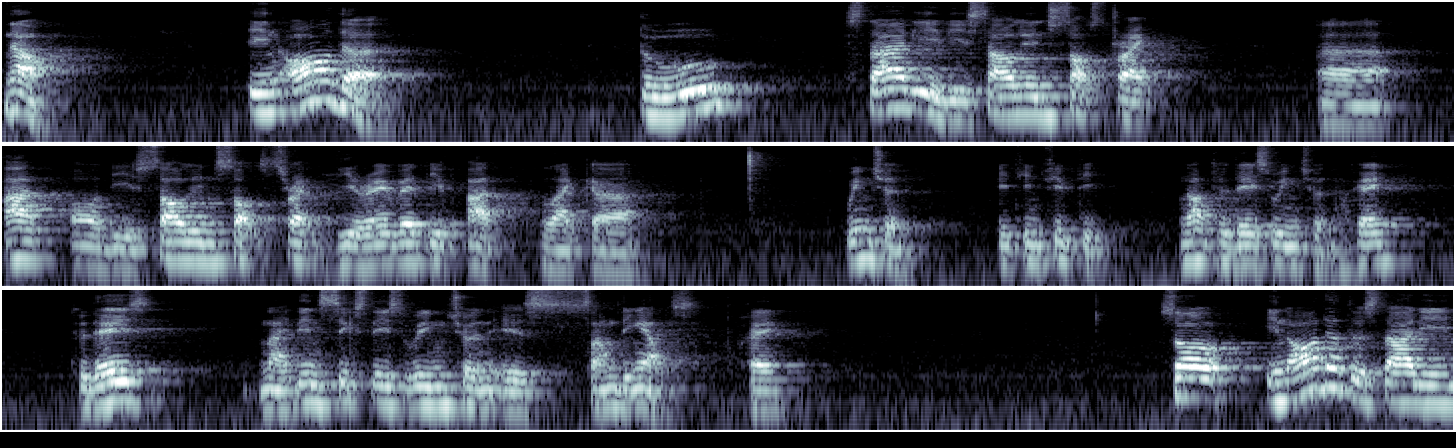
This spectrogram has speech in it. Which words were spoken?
Now, in order to study the Shaolin Short Strike uh, art or the Shaolin Short Strike derivative art like uh, Wing Chun, 1850, not today's Wing Chun, okay? Today's 1960s Wing Chun is something else, okay? So in order to study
